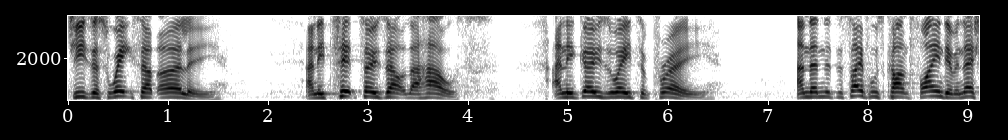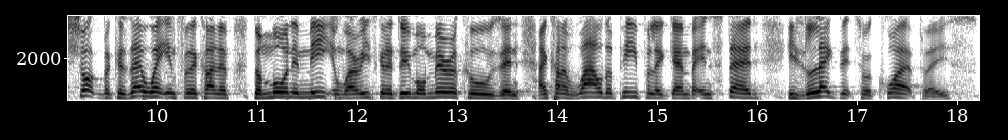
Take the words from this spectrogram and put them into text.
Jesus wakes up early, and he tiptoes out of the house, and he goes away to pray. And then the disciples can't find him and they're shocked because they're waiting for the kind of the morning meeting where he's going to do more miracles and, and kind of wow the people again. But instead, he's legged it to a quiet place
